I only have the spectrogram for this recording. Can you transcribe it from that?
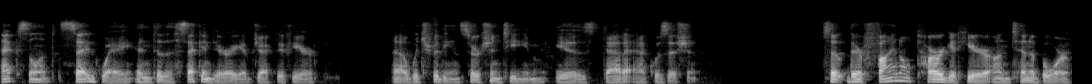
excellent segue into the secondary objective here, uh, which for the insertion team is data acquisition. So their final target here on Tenebor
